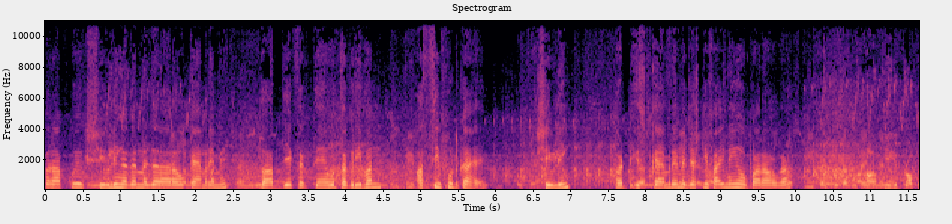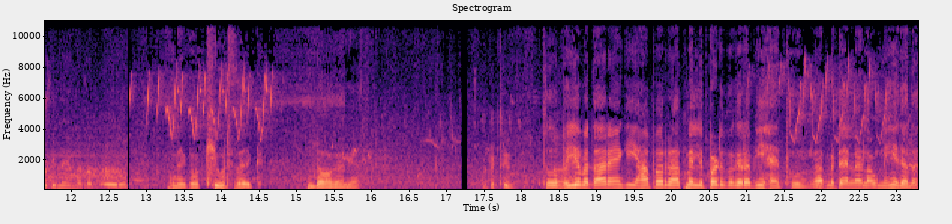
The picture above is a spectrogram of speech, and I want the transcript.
पर आपको एक शिवलिंग अगर नज़र आ रहा हो कैमरे में तो आप देख सकते हैं वो तकरीबन 80 फुट का है शिवलिंग बट इस कैमरे में जस्टिफाई नहीं हो पा रहा होगा। आपकी प्रॉपर्टी में मतलब देखो क्यूट सा एक डॉग आ गया। तो भैया बता रहे हैं कि यहाँ पर रात में लिपड़ वगैरह भी हैं तो रात में टहलना अलाउड नहीं है ज़्यादा।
